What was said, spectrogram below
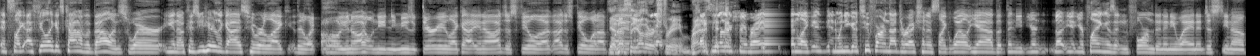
it's like I feel like it's kind of a balance where you know because you hear the guys who are like they're like oh you know I don't need any music theory like I you know I just feel I, I just feel what I play. Yeah, that's the other extreme, right? That's the other extreme, right? And like and, and, when you go too far in that direction, it's like well yeah, but then you, you're not your playing isn't informed in any way, and it just you know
